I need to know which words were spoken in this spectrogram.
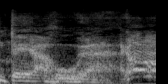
ponte a jugar.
